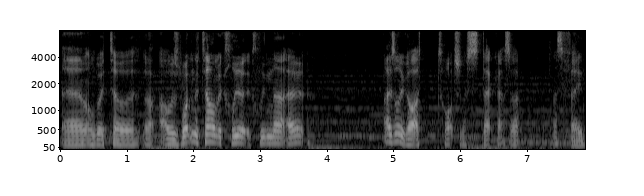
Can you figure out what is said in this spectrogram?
Um, I'm going to tell. Uh, I was wanting to tell him to clear clean that out. Oh, he's only got a torch and a stick. That's it. That's fine.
